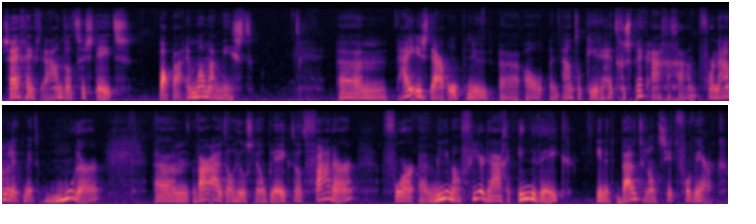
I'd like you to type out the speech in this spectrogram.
Zij geeft aan dat ze steeds papa en mama mist. Um, hij is daarop nu uh, al een aantal keren het gesprek aangegaan, voornamelijk met moeder, Um, waaruit al heel snel bleek dat vader voor uh, minimaal vier dagen in de week in het buitenland zit voor werk.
